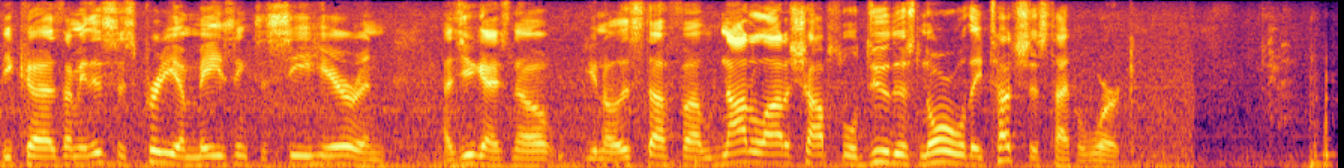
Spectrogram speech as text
Because, I mean, this is pretty amazing to see here. And as you guys know, you know, this stuff, uh, not a lot of shops will do this, nor will they touch this type of work. This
